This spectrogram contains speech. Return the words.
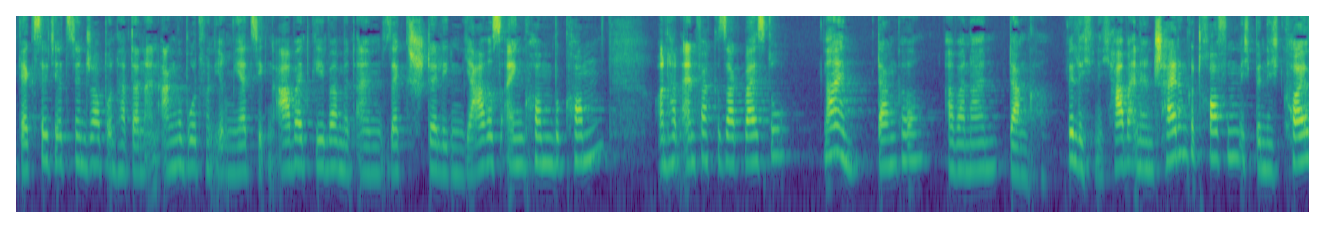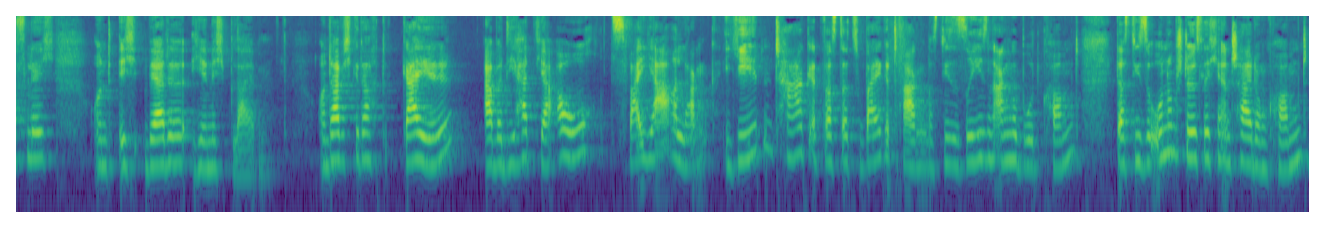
wechselt jetzt den Job und hat dann ein Angebot von ihrem jetzigen Arbeitgeber mit einem sechsstelligen Jahreseinkommen bekommen und hat einfach gesagt, weißt du, nein, danke, aber nein, danke, will ich nicht. Habe eine Entscheidung getroffen, ich bin nicht käuflich und ich werde hier nicht bleiben. Und da habe ich gedacht, geil, aber die hat ja auch zwei Jahre lang jeden Tag etwas dazu beigetragen, dass dieses Riesenangebot kommt, dass diese unumstößliche Entscheidung kommt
